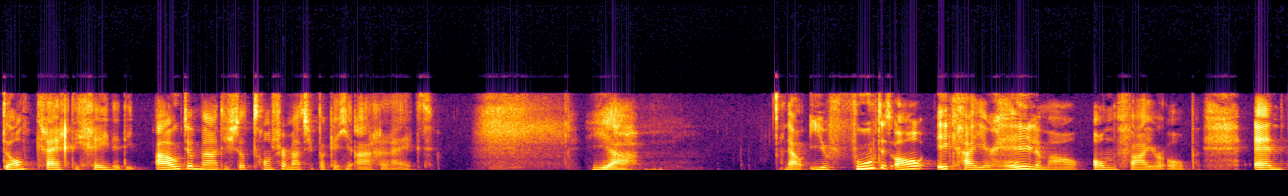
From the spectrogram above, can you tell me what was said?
dan krijgt diegene die automatisch dat transformatiepakketje aangereikt. Ja. Nou, je voelt het al. Ik ga hier helemaal on fire op. En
